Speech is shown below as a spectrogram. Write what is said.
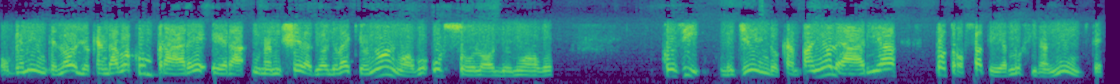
ovviamente l'olio che andavo a comprare era una miscela di olio vecchio non nuovo o solo olio nuovo. Così, leggendo campagna olearia, potrò saperlo finalmente.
